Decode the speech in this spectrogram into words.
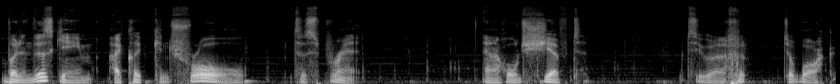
But in this game, I click control to sprint, and I hold shift to uh, to walk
